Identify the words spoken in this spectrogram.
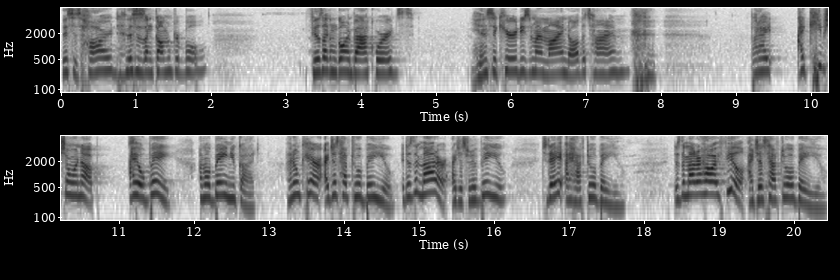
This is hard, this is uncomfortable. Feels like I'm going backwards insecurities in my mind all the time. but I, I keep showing up. I obey. I'm obeying you, God. I don't care. I just have to obey you. It doesn't matter. I just obey you. Today, I have to obey you. Doesn't matter how I feel. I just have to obey you.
